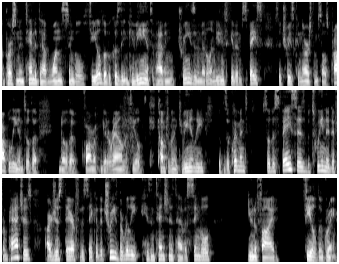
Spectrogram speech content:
a person intended to have one single field, but because the inconvenience of having trees in the middle and needing to give them space so the trees can nourish themselves properly and so the you know the farmer can get around the field comfortably and conveniently with his equipment. So the spaces between the different patches are just there for the sake of the trees, but really his intention is to have a single unified field of grain.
